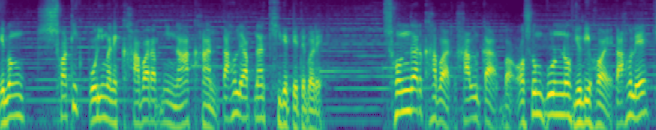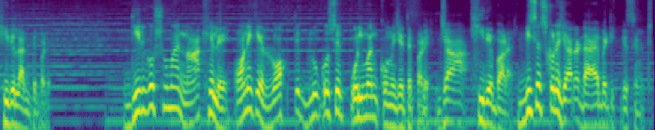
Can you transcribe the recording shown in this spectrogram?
এবং সঠিক পরিমাণে খাবার আপনি না খান, তাহলে আপনার খিদে পেতে পারে। সন্ধ্যার খাবার হালকা বা অসম্পূর্ণ যদি হয়, তাহলে খিদে লাগতে পারে। দীর্ঘ সময় না খেলে অনেকের রক্তে গ্লুকোজের পরিমাণ কমে যেতে পারে, যা খিদে বাড়ায়, বিশেষ করে যারা ডায়াবেটিক পেশেন্ট।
